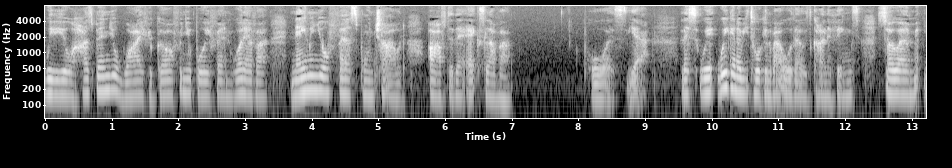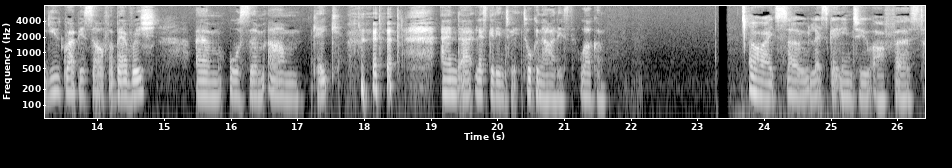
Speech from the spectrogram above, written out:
with your husband, your wife, your girlfriend, your boyfriend, whatever, naming your firstborn child after their ex lover. Pause. Yeah. Let's we're we're gonna be talking about all those kind of things. So um you grab yourself a beverage, um, or some um cake and uh, let's get into it. Talking the hardest. Welcome. All right, so let's get into our first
